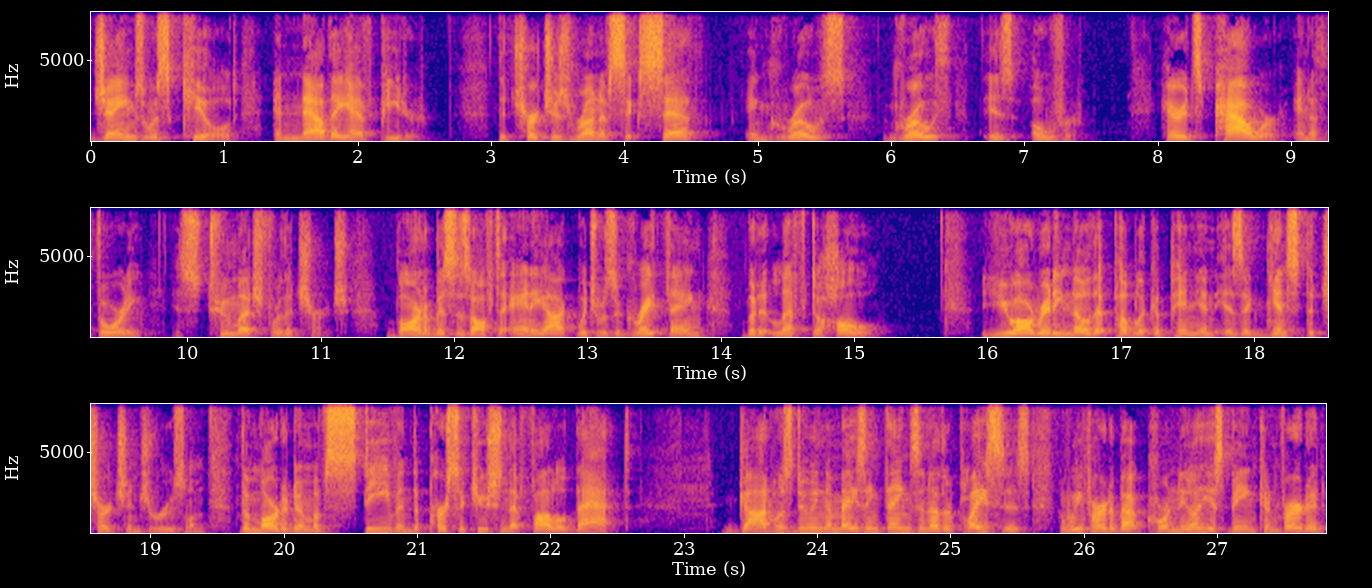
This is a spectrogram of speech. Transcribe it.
James was killed, and now they have Peter. The church's run of success and growth, growth is over. Herod's power and authority is too much for the church. Barnabas is off to Antioch, which was a great thing, but it left a hole. You already know that public opinion is against the church in Jerusalem. The martyrdom of Stephen, the persecution that followed that. God was doing amazing things in other places, and we've heard about Cornelius being converted.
